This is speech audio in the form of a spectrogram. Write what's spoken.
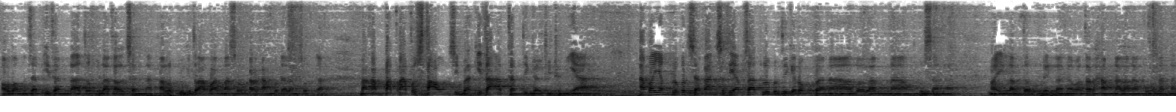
Allah menjawab idzan la jannah. Kalau begitu aku akan masukkan kamu dalam surga. Maka 400 tahun simbah kita Adam tinggal di dunia apa yang belum kerjakan setiap saat belum berzikir Rabbana zalamna husana ma ilam taghfir wa tarhamna lanakunanna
